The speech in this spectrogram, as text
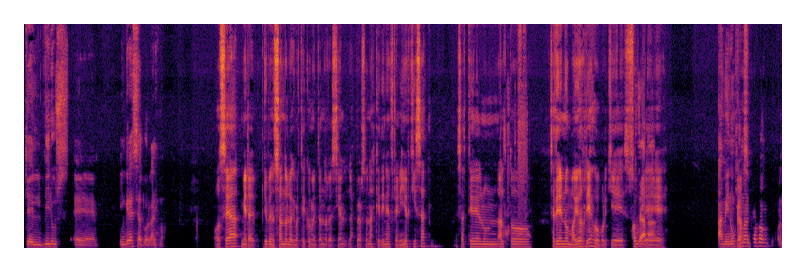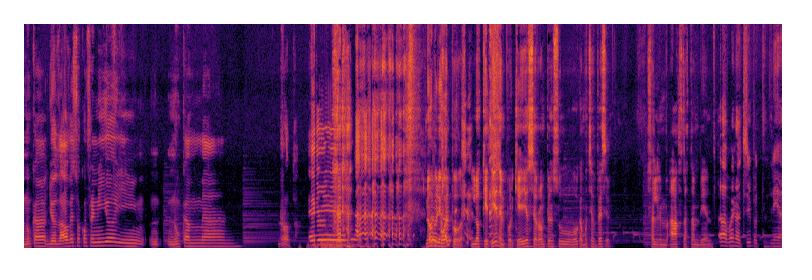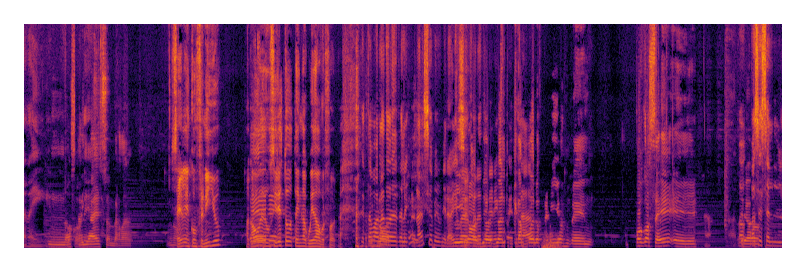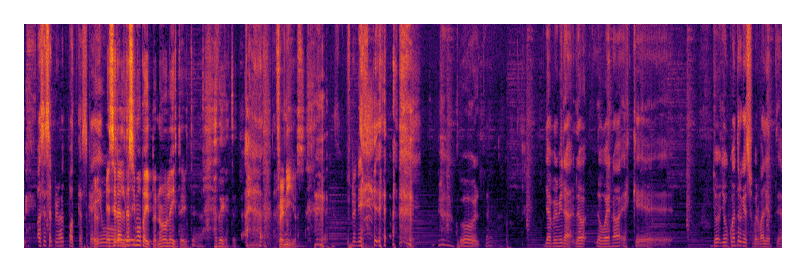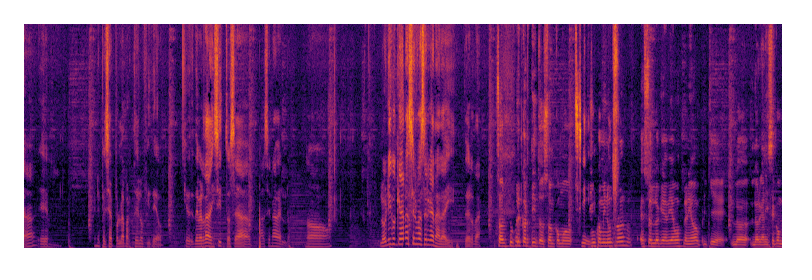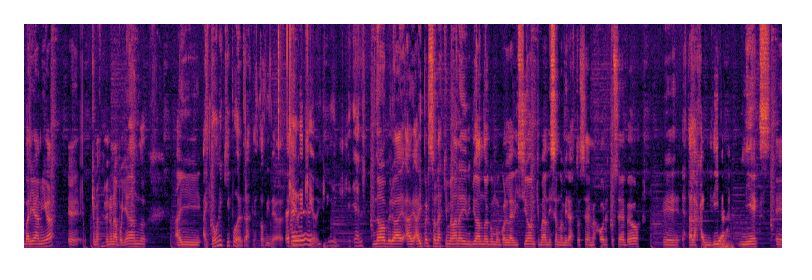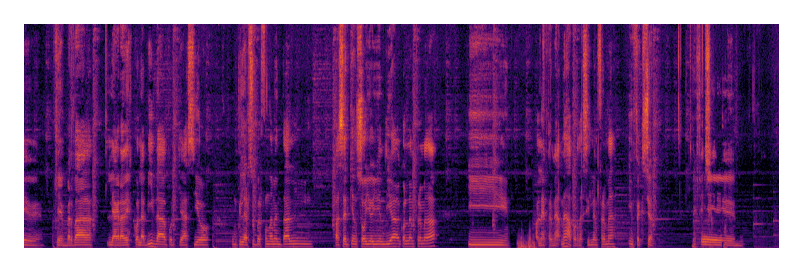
que el virus eh, ingrese a tu organismo. O sea, mira, yo pensando en lo que me estáis comentando recién, las personas que tienen frenillos quizás, esas tienen un alto, o sea, tienen un mayor riesgo porque su- O sea, eh, A mí nunca ¿Qué me han dado, nunca, yo he dado besos con frenillo y nunca me han roto. Eh, no, pero pero igual, los que tienen, porque ellos se rompen su boca muchas veces. Salen aftas también. Ah, bueno, sí, pues tendrían ahí. no sabía de- eso, en verdad. No. Si hay alguien con frenillo, acabo de Eh. deducir esto, tenga cuidado, por favor. Estamos No. hablando desde la ignorancia, pero mira, ahí Sí, para, no, para yo, tener yo en este cuenta. campo de los frenillos eh, poco sé. eh, No, pero- pases el, pases el primer podcast que ahí hubo- ese era el décimo paper, no lo leíste, ¿viste? Te caché. Frenillos. Ya, pero mira, lo, lo bueno es que yo, yo encuentro que es súper valiente, ¿ah? En especial por la parte de los videos. Que de verdad, insisto, o sea, pasen a verlo. No, lo único que van a hacer va a ser ganar ahí, de verdad. son súper cortitos, son como Sí, 5 minutos. Eso es lo que habíamos planeado porque lo, lo organicé con varias amigas eh, que me estuvieron apoyando. Hay, hay todo un equipo detrás de estos videos. qué- Eh, qué- qué genial. No, pero hay, hay- hay personas que me van ayudando como con la edición, que me van diciendo, mira, esto se ve mejor, esto se ve peor. Eh, está la Javi Díaz, mi ex, eh, que en verdad le agradezco la vida porque ha sido un pilar súper fundamental para ser quien soy hoy en día con la enfermedad. Y con la enfermedad, me da por decir la enfermedad, infección. Eh,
